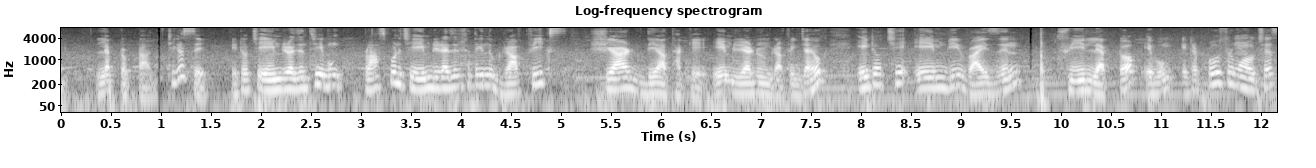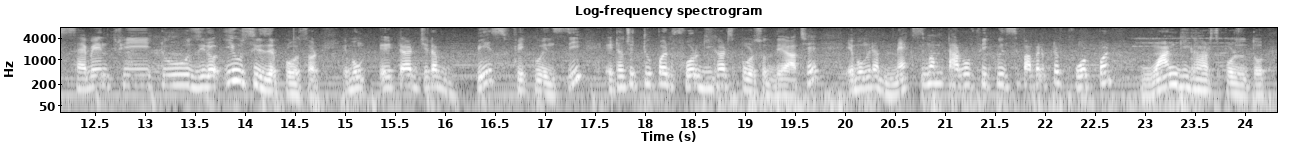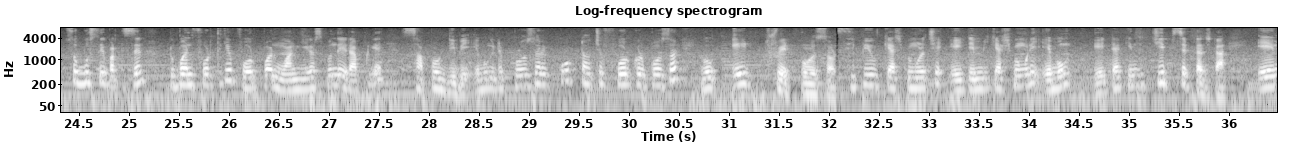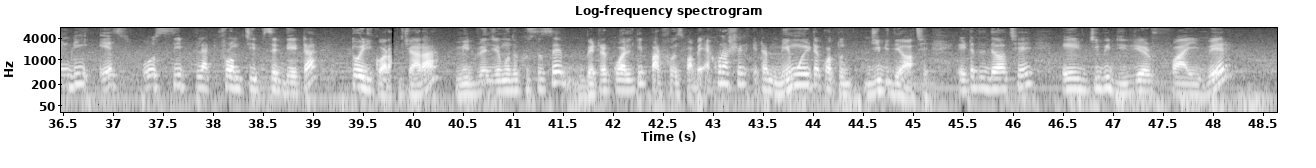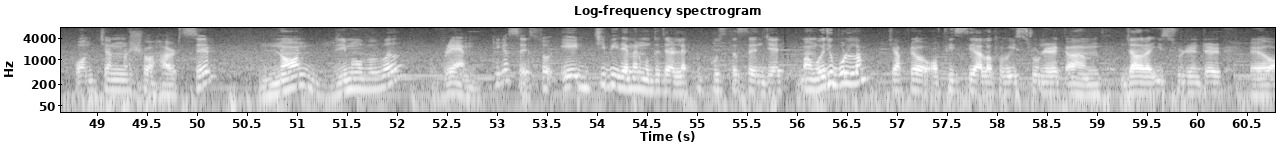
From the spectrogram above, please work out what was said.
ল্যাপটপটা, ঠিক আছে? এটা হচ্ছে এমডি রাইজেন থ্রি এবং প্লাস পয়েন্ট হচ্ছে এমডি রাইজেনের সাথে কিন্তু গ্রাফিক্স শেয়ার দেওয়া থাকে এম ডি রাইডন গ্রাফিক যাই হোক, এটা হচ্ছে এমডি রাইজেন থ্রি ল্যাপটপ এবং এটার প্রসেসর মনে হচ্ছে seven three two zero U সিরিজের প্রসেসর এবং এটার যেটা বেস ফ্রিকুয়েন্সি এটা হচ্ছে two point four gigahertz processor দেওয়া আছে এবং এটা ম্যাক্সিমাম টার্বো ফ্রিকুয়েন্সি পাবেন আপনি ফোর পয়েন্ট ওয়ান গিঘার্স পর্যন্ত। সো বুঝতেই পারতেছেন টু পয়েন্ট ফোর থেকে ফোর পয়েন্ট ওয়ান গিঘার্স পর্যন্ত এটা আপনাকে সাপোর্ট দিবে এবং এটা প্রসেসরের কোডটা হচ্ছে ফোর কোর প্রসেসর এবং eight thread processor CPU cache memory হচ্ছে এইট এমবি ক্যাশ মেমোরি এবং এটা কিন্তু চিপসেটটা যেটা এমডি এসওসি প্ল্যাটফর্ম চিপসেট দিয়ে এটা তৈরি করা। যারা মিড রেঞ্জের মধ্যে খুঁজতেছে বেটার কোয়ালিটি পারফরমেন্স পাবে। এখন আসেন, এটা মেমোরিটা কত জিবি দেওয়া আছে? এটাতে দেওয়া আছে এইট জিবি ডিডিআর ফাইভের পঞ্চান্নশো হার্টসের নন রিমুভেবল র্যাম ঠিক আছে? সো এইট জিবি র্যামের মধ্যে যারা ল্যাপটপ খুঁজতেছেন যে ওই যে বললাম যে, আপনি অফিসিয়াল অথবা স্টুডেন্টের যারা স্টুডেন্টের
